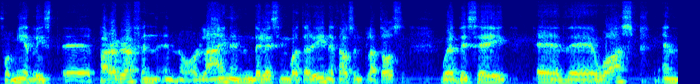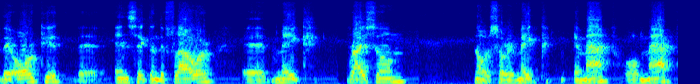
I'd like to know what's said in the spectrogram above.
for me at least, uh, paragraph in, in, or line in Deleuze and Guattari in A Thousand Plateaus, where they say uh, the wasp and the orchid, the insect and the flower, uh, make rhizome, no, sorry, make a map or map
